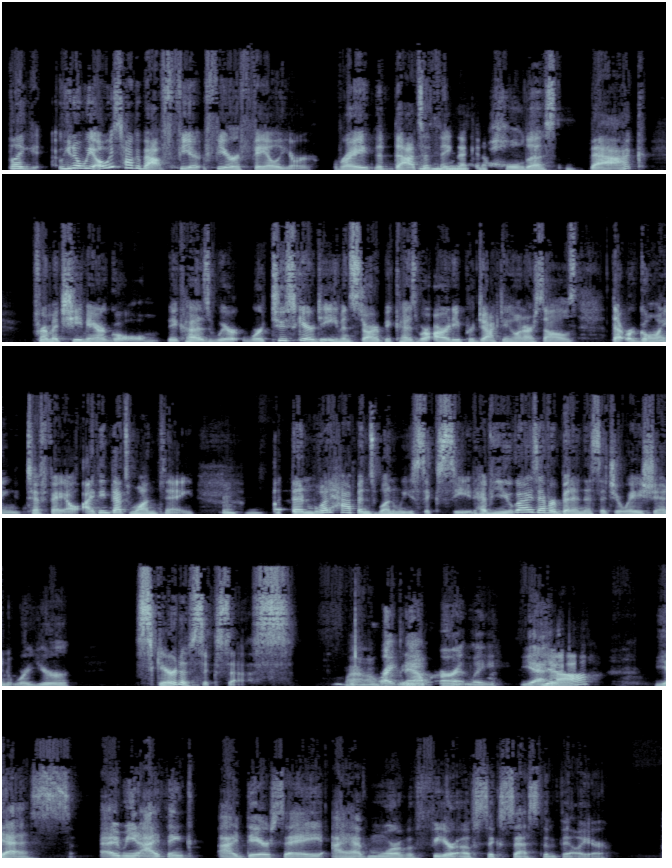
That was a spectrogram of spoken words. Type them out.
Like, you know, we always talk about fear, fear of failure, right? That that's a thing Mhm. that can hold us back from achieving our goal because we're, we're too scared to even start because we're already projecting on ourselves that we're going to fail. I think that's one thing. Mhm. But then what happens when we succeed? Have you guys ever been in a situation where you're scared of success? Wow. Right Yeah. now, currently, yes. Yeah. Yes. I mean, I think I dare say I have more of a fear of success than failure.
